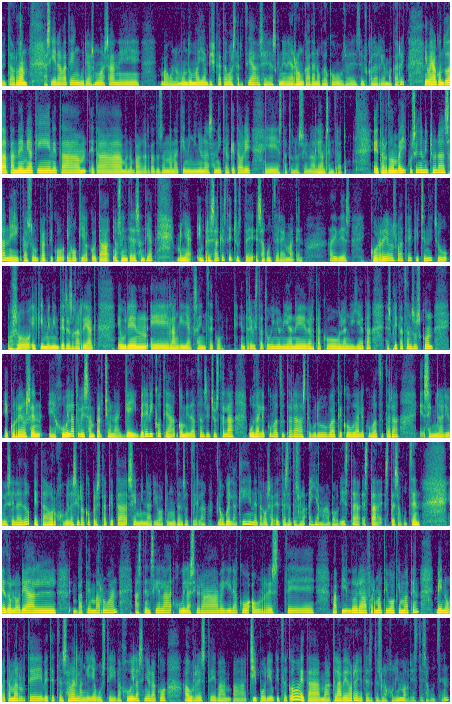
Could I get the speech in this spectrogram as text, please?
Eta ordan, hasiera baten gure asmoa san e, ba, bueno, mundu mailan pixkata aztertzea, ze azkenean erronka danok daukogu, oza, ez Euskal Herrian bakarrik. E, baina kontu da, pandemiakin eta, eta bueno, ba, gertatu zen danakin inginuna zen ikerketa hori e, Estatu Nazionalean zentratu. Eta orduan bai ikusi genitzuna zen, e, kasu praktiko egokiak eta oso interesantiak, baina enpresak ez dituzte ezagutzera ematen adibidez, korreos batek itzen ditu oso ekimen interesgarriak euren e, langileak zaintzeko entrevistatu ginunian e, bertako langilea eta esplikatzen zuzkun e, korreo zen e, jubilatu bizan pertsona gehi bere bikotea gonbidatzen zituztela udaleku batzutara, asteburu bateko udaleku batzutara e, seminario bezala edo eta hor jubilaziorako prestaketa seminarioak emuten zatzela. Gaubelakin eta gauza, eta ez datuzula, ai ama, ba hori ez da, ez da, ez da ezagutzen. Edo L'Oreal baten barruan, azten ziela jubilaziora begirako aurreste ba, pildora formatibo positiboak ematen, behin hogetan urte betetzen zaben langile guztiei. Ba, juela señorako aurrezte ba, ba, txip hori eukitzeko eta ba, klabe horrek eta ez dut zula jolin, ba, hori ez dezagutzen.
